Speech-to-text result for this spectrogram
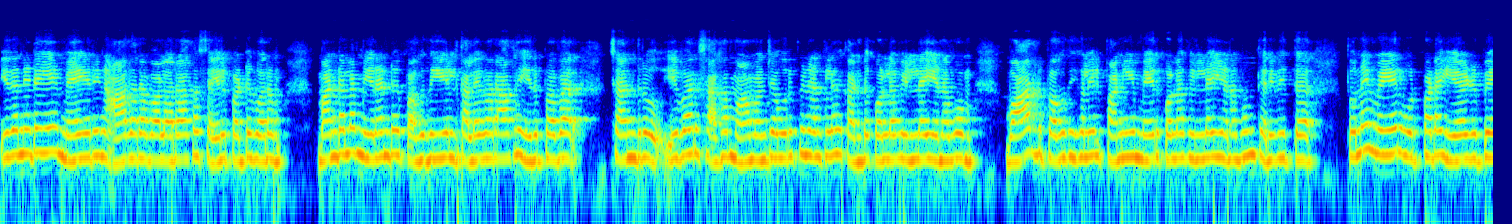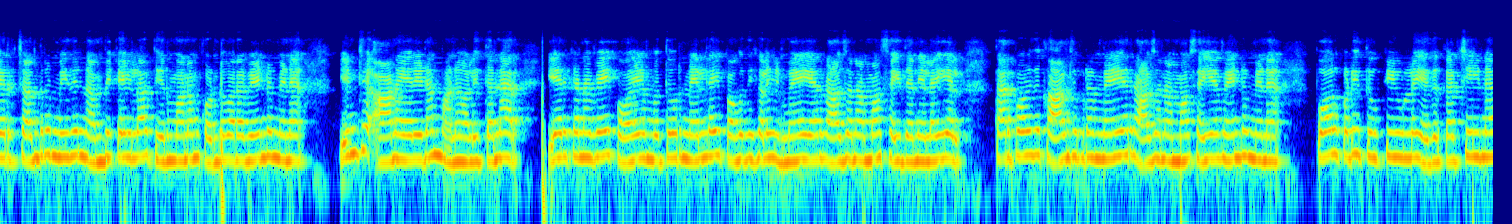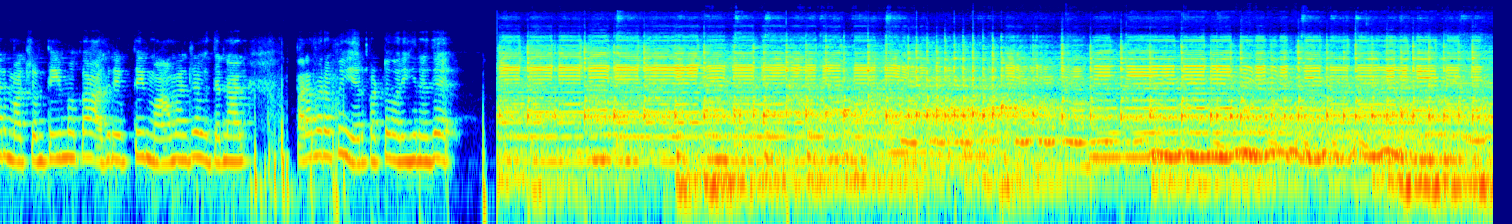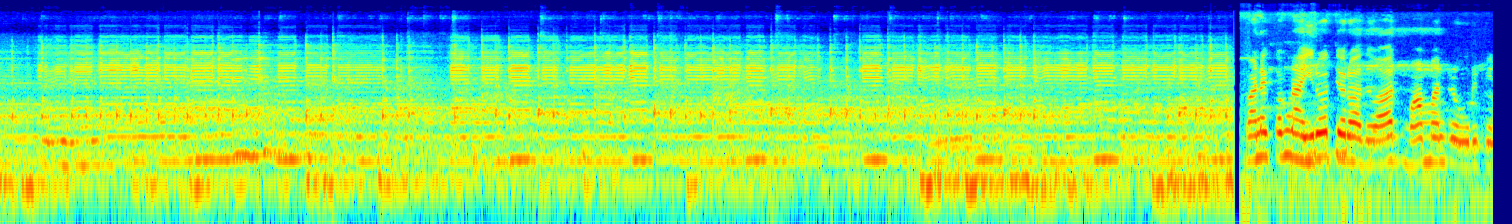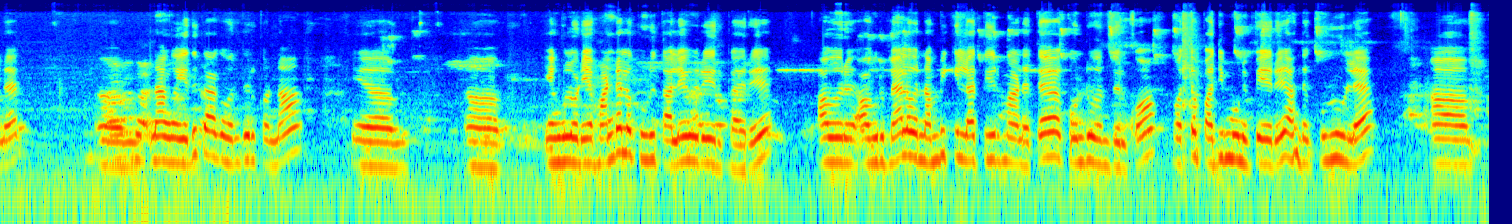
இதனிடையே மேயரின் ஆதரவாளராக செயல்பட்டு வரும் மண்டலம் இரண்டு பகுதியில் தலைவராக இருப்பவர் சந்துரு. இவர் சக மாமன்ற உறுப்பினர்களை கண்டு கொள்ளவில்லை எனவும் வார்டு பகுதிகளில் பணியை மேற்கொள்ளவில்லை எனவும் தெரிவித்த துணை மேயர் உட்பட ஏழு பேர் சந்துரு மீது நம்பிக்கையில்லா தீர்மானம் கொண்டு வர வேண்டும் என இன்று ஆணையரிடம் மனு அளித்தனர். ஏற்கனவே கோயம்புத்தூர் நெல்லை பகுதிகளில் மேயர் ராஜினாமா செய்த நிலையில் தற்பொழுது காஞ்சிபுரம் மேயர் ராஜினாமா செய்ய வேண்டும் என போர்க்கொடி தூக்கியுள்ள எதிர்க்கட்சியினர் மற்றும் திமுக அதிருப்தி மாமன்ற இதனால் பரபரப்பு ஏற்பட்டு வருகிறது. வணக்கம். நான் இருபத்தி ஓராவது வார்டு மாமன்ற உறுப்பினர். நாங்கள் எதுக்காக வந்திருக்கோம்னா எங்களுடைய மண்டல குழு தலைவர் இருக்கார். அவர் அவர் மேலே ஒரு நம்பிக்கையில்லா தீர்மானத்தை கொண்டு வந்திருக்கோம். மொத்தம் பதிமூணு பேர் அந்த குழுவில்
